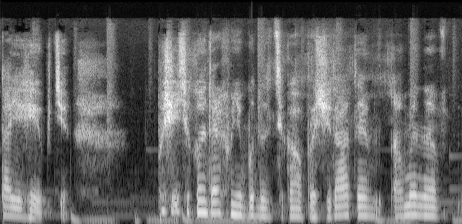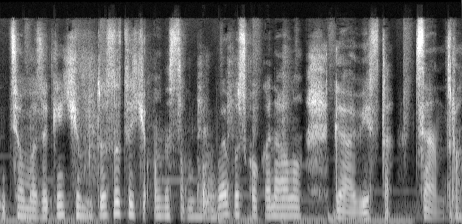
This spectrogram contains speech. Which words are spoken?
та Єгипті. Пишіть у коментарях, мені буде цікаво прочитати. А ми на цьому закінчимо. До зустрічі у наступному випуску каналу Геовіста Центру.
